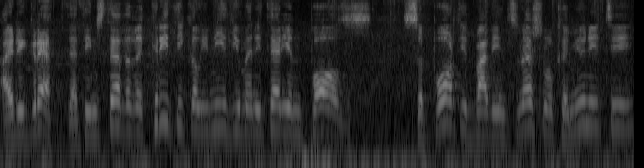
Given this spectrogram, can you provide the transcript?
I regret that instead of a critically needed humanitarian pause supported by the international community,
